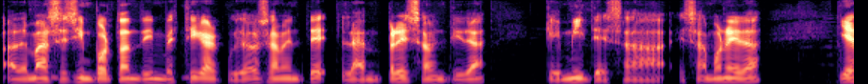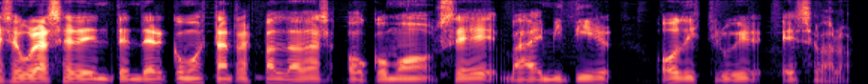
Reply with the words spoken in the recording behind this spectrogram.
Además, es importante investigar cuidadosamente la empresa o entidad que emite esa, moneda y asegurarse de entender cómo están respaldadas o cómo se va a emitir o distribuir ese valor.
